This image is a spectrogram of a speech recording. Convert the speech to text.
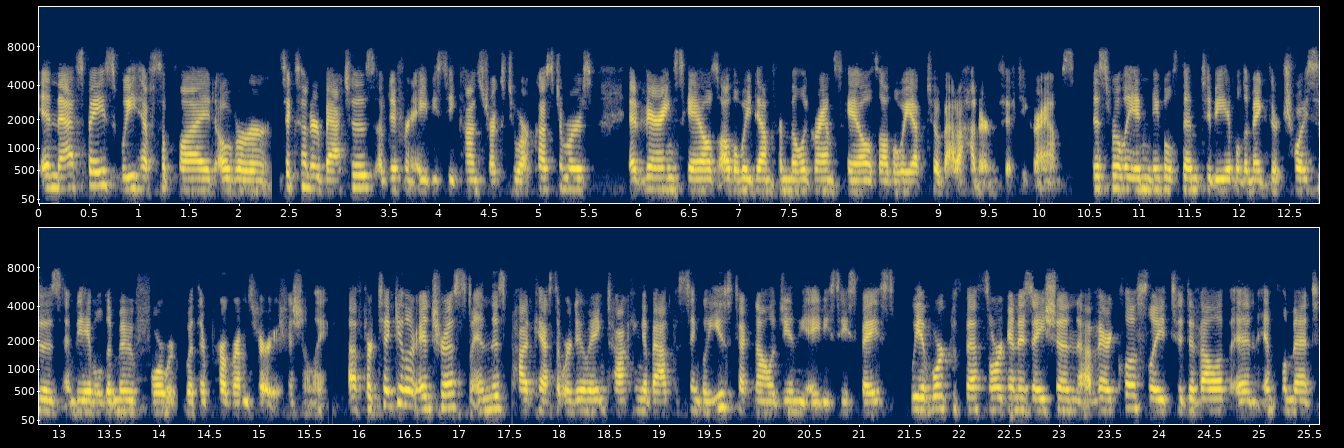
In that space, we have supplied over 600 batches of different ADC constructs to our customers at varying scales, all the way down from milligram scales, all the way up to about 150 grams. This really enables them to be able to make their choices and be able to move forward with their programs very efficiently. Of particular interest in this podcast that we're doing, talking about the single use technology in the ADC space, we have worked with Beth's organization uh, very closely to develop and implement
